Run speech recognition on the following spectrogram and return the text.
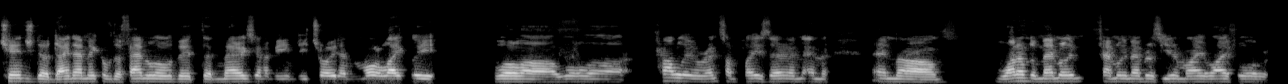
change the dynamic of the family a little bit. That Marek's gonna be in Detroit, and more likely, we'll uh, we'll uh, probably rent some place there, and and and um, one of the family family members, either my wife or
